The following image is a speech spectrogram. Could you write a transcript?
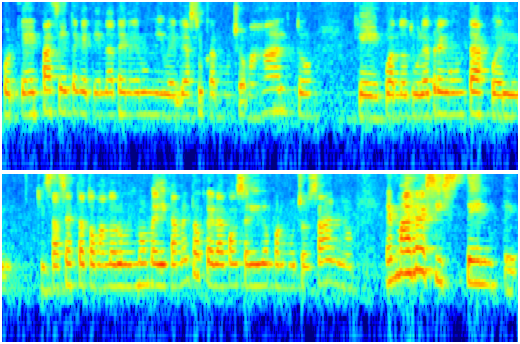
porque es el paciente que tiende a tener un nivel de azúcar mucho más alto, que cuando tú le preguntas, pues quizás se está tomando los mismos medicamentos que él ha conseguido por muchos años. Es más resistente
